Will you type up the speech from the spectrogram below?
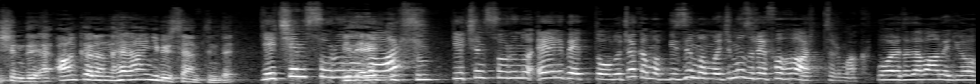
şimdi Ankara'nın herhangi bir semtinde. Geçim sorunu Bir ev var. tutsun. Geçim sorunu elbette olacak ama bizim amacımız refahı arttırmak. Bu arada devam ediyor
